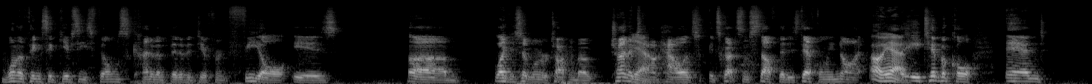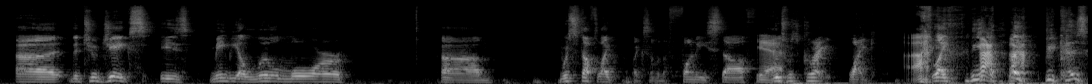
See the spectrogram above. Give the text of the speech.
one of the things that gives these films kind of a bit of a different feel. Is um, like I said when we were talking about Chinatown, Yeah. how it's it's got some stuff that is definitely not Oh, yeah. atypical, and uh, the two Jakes is maybe a little more um, with stuff like like some of the funny stuff, Yeah. which was great. Like like the like because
